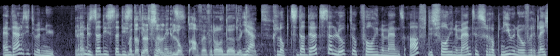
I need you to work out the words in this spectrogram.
En daar zitten we nu. Ja. Dus dat is, dat is maar dat uitstel moment. loopt af, hè, voor alle duidelijkheid. Ja, klopt. Dat uitstel loopt ook volgende maand af. Dus volgende maand is er opnieuw een overleg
